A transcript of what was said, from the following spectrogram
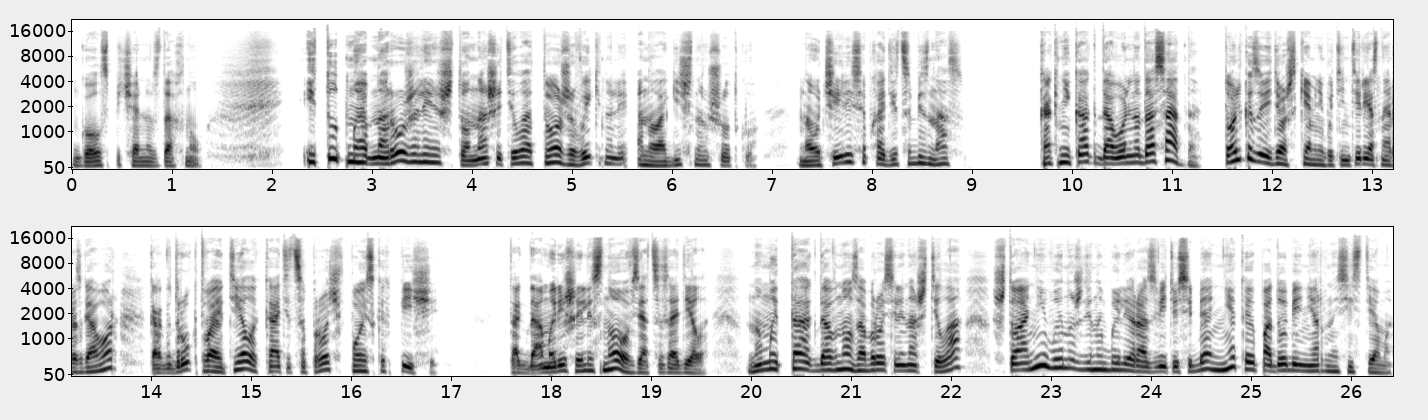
Голос печально вздохнул. И тут мы обнаружили, что наши тела тоже выкинули аналогичную шутку. Научились обходиться без нас. Как-никак довольно досадно. Только заведешь с кем-нибудь интересный разговор, как вдруг твое тело катится прочь в поисках пищи. Тогда мы решили снова взяться за дело, но мы так давно забросили наши тела, что они вынуждены были развить у себя некое подобие нервной системы.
